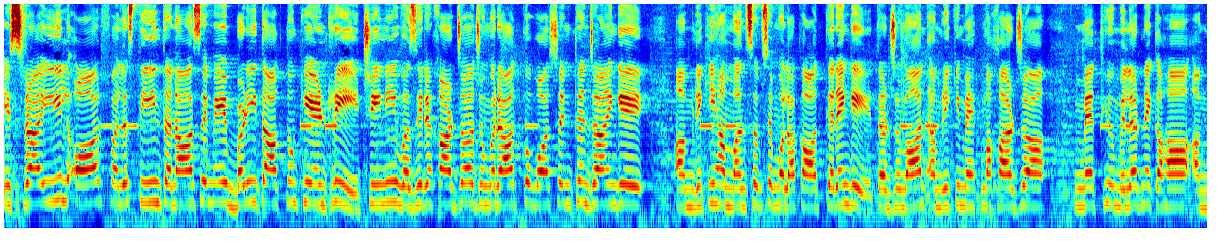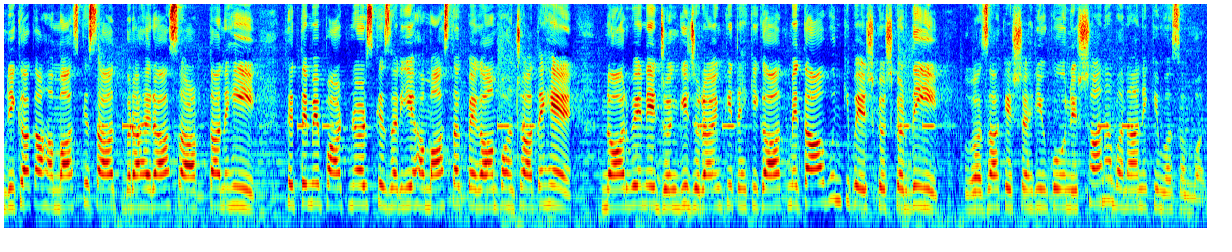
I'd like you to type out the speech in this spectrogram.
इसराइल और फलस्तीन तनाज़े में बड़ी ताकतों की एंट्री। चीनी वज़ीर खारजा जुमरात को वाशिंगटन जाएँगे। अमरीकी हम मनसब से मुलाकात करेंगे। तर्जुमान अमरीकी महकमा खारजा मैथ्यू मिलर ने कहा, अमरीका का हमास के साथ बरह रास्त रबता नहीं। खत्े में पार्टनर्स के ज़रिए हमास तक पैगाम पहुंचाते हैं। नॉर्वे ने जंगी जराइम की तहकीकत में ताउन की पेशकश कर दी। गजा के शहरियों को निशाना बनाने की मजम्मत।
